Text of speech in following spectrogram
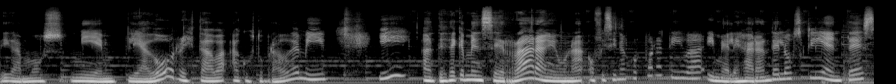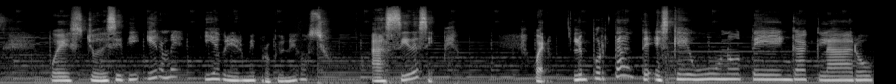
digamos, mi empleador estaba acostumbrado de mí. Y antes de que me encerraran en una oficina corporativa y me alejaran de los clientes, pues yo decidí irme y abrir mi propio negocio. Así de simple. Bueno, lo importante es que uno tenga claro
